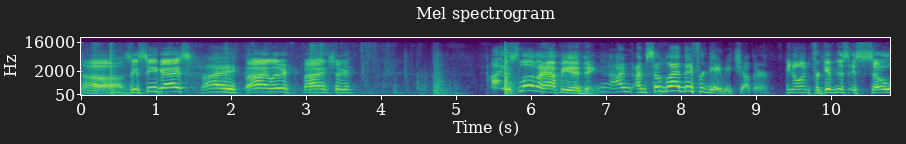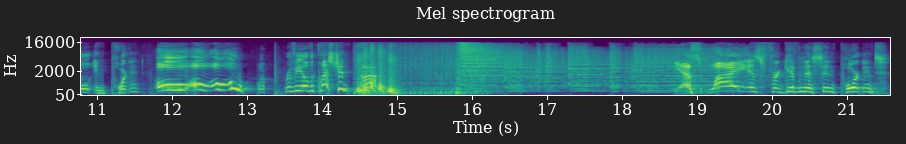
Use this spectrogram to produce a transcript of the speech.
Oh, see, see you guys. Bye. Bye, later. Bye, sugar. I just love a happy ending. Yeah, I'm, I'm so glad they forgave each other. You know what? Forgiveness is so important. Oh, oh, oh, oh! What? Reveal the question. Ah. Yes, why is forgiveness important?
